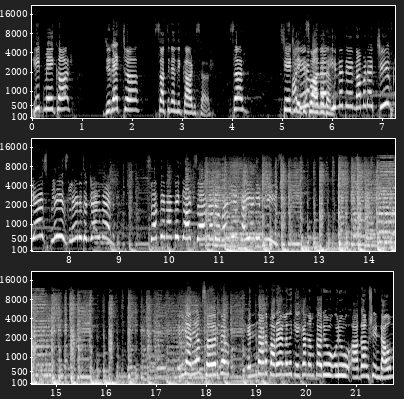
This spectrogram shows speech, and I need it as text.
hit maker director Sathyan Anthikad sir sir സ്റ്റേജിലേക്ക് സ്വാഗതം. ഇന്നത്തെ നമ്മുടെ chief guest please ladies and gentlemen Sathyan Anthikad സാറിന് ഒരു വലിയ കൈയടി പ്ലീസ് എനിക്കറിയാം സാറിന്റെ എന്താണ് പറയാനുള്ളത്? കേൾക്കാൻ നമുക്ക് ഒരു ഒരു ആകാംക്ഷ ഉണ്ടാവും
